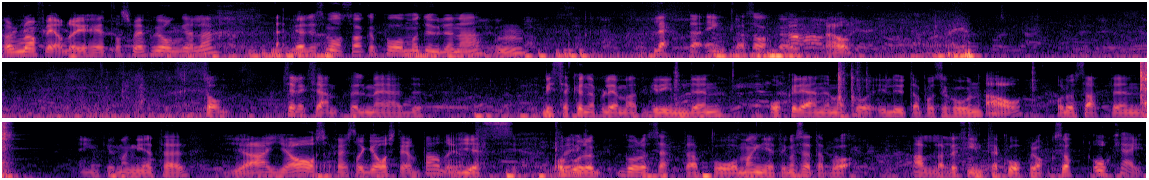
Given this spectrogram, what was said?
Har du några fler nyheter som är på gång eller? Nej, Vi hade småsaker på modulerna. Lätta, enkla saker. Ja. Som till exempel med vissa kunder problem med att grinden åker igen när man står i lutad position. Ja. Och då satt en enkel magnet här. Ja, ja, så fäster gasdämparen ner. Yes. Och går, går att sätta på, magneten att sätta på alla befintliga kåpor också. Okej.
